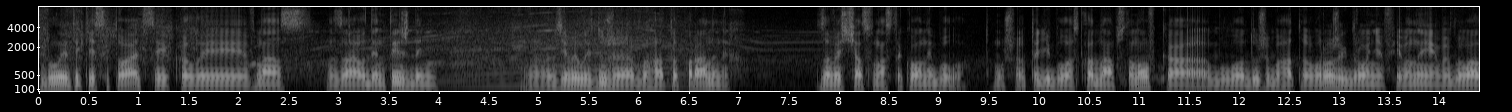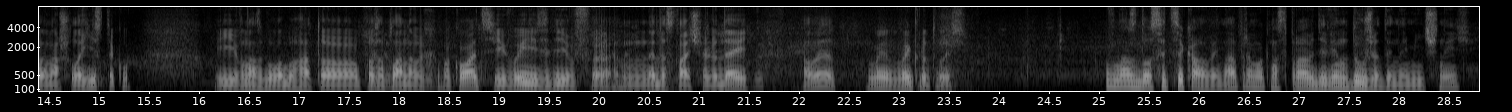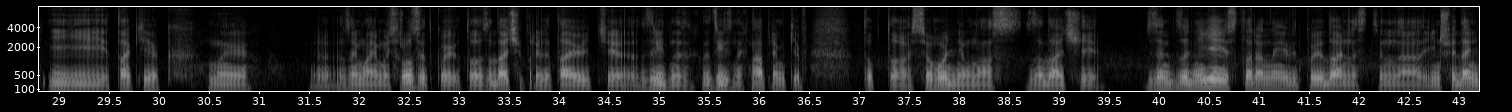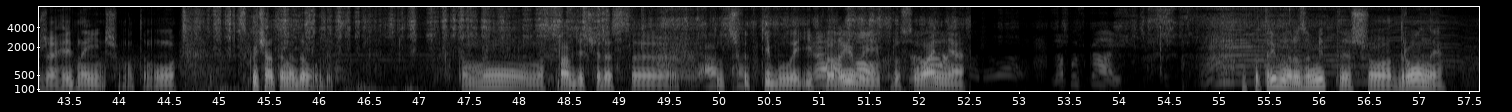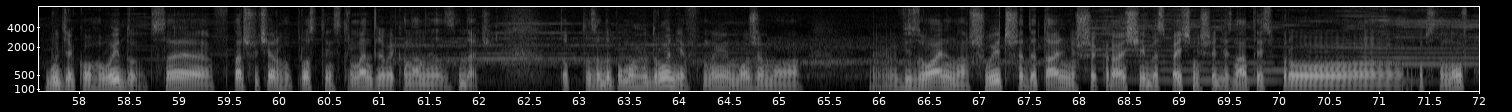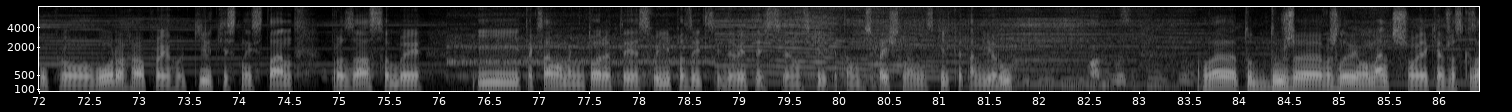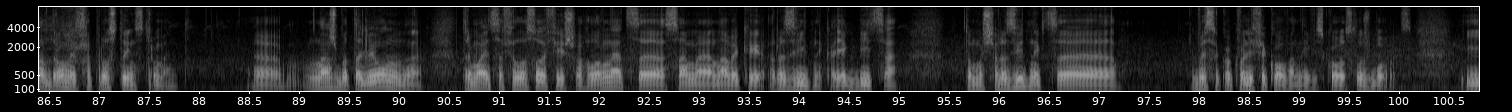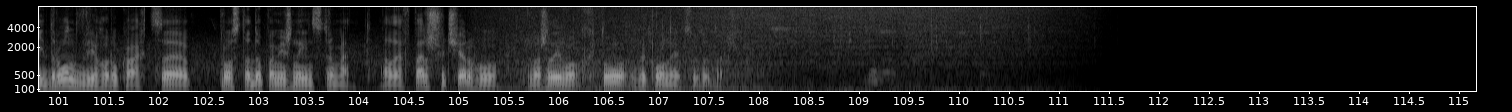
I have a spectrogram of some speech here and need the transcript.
Були такі ситуації, коли в нас за один тиждень е, з'явилось дуже багато поранених. За весь час у нас такого не було, тому що тоді була складна обстановка, було дуже багато ворожих дронів, і вони вибивали нашу логістику. І в нас було багато позапланових евакуацій, виїздів, е, недостача людей. Але ми викрутились. У нас досить цікавий напрямок. Насправді він дуже динамічний. І так як ми е, займаємось розвідкою, то задачі прилітають е, з різних, з різних напрямків. Тобто сьогодні у нас задачі з з однієї сторони відповідальності, на інший день вже геть на іншому. Тому скучати не доводиться. Тому насправді через е, тут швидкі були і прориви, і просування. Запускай. Потрібно розуміти, що дрони будь-якого виду це в першу чергу просто інструмент для виконання задач. Тобто за допомогою дронів ми можемо е, візуально швидше, детальніше, краще і безпечніше дізнатись про обстановку, про ворога, про його кількісний стан, про засоби. І так само моніторити свої позиції, дивитись, наскільки там безпечно, наскільки там є рух. Але тут дуже важливий момент, що, як я вже сказав, дрони це просто інструмент. Е, Наш батальйон е, тримається філософії, що головне це саме навики розвідника, як бійця. Тому що розвідник це висококваліфікований військовослужбовець. І дрон в його руках це просто допоміжний інструмент. Але в першу чергу важливо, хто виконує цю задачу.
